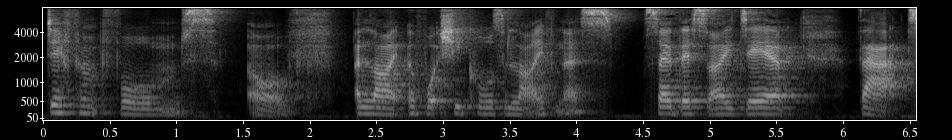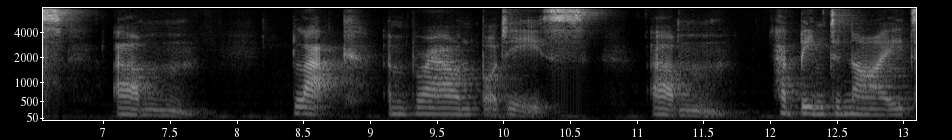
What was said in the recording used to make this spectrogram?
different forms of ali- of what she calls aliveness. So this idea that um, black and brown bodies um, have been denied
